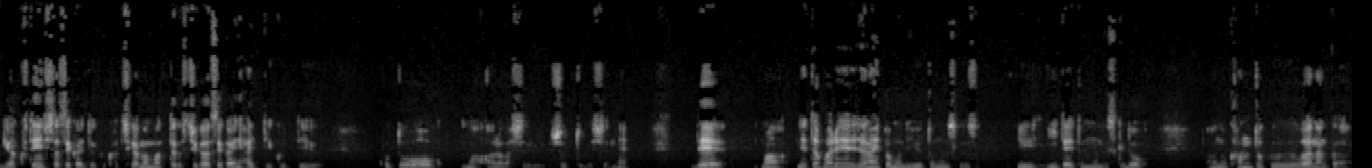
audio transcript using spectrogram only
逆転した世界というか価値観が全く違う世界に入っていくっていうことを、まあ、表してるショットでしたね。で、まあ、ネタバレじゃないと思うんで言うと思うんですけど、言いたいと思うんですけど、あの、監督はなんか、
